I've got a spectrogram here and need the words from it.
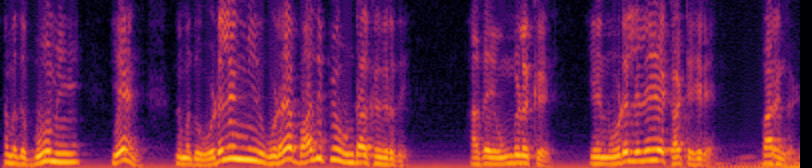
நமது பூமி ஏன்? நமது உடலின் மீது கூட பாதிப்பை உண்டாக்குகிறது. அதை உங்களுக்கு என் உடலிலேயே காட்டுகிறேன். பாருங்கள்.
